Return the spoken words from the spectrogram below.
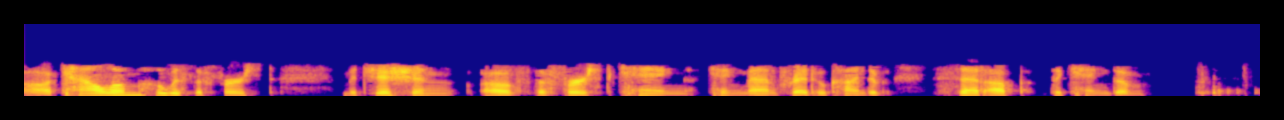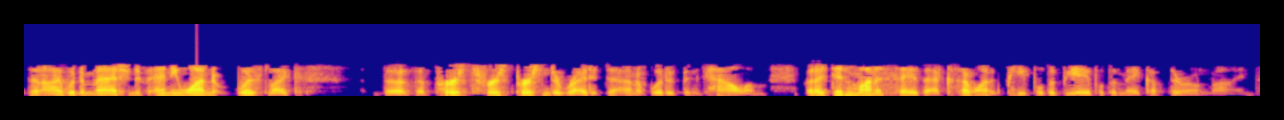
uh, Callum, who was the first magician of the first king, King Manfred, who kind of set up the kingdom. Then I would imagine if anyone was like the the first first person to write it down, it would have been Callum. But I didn't want to say that because I wanted people to be able to make up their own minds.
